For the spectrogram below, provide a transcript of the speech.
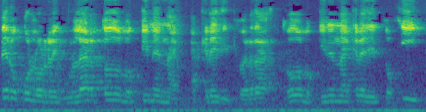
pero por lo regular todo lo tienen a crédito, ¿verdad? Todo lo tienen a crédito y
